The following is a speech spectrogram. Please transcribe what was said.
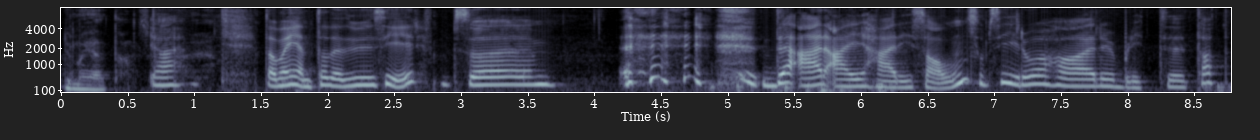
Du må gjenta. Ja, da må jeg gjenta det du sier. Så det er ei her i salen som sier hun har blitt tatt,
